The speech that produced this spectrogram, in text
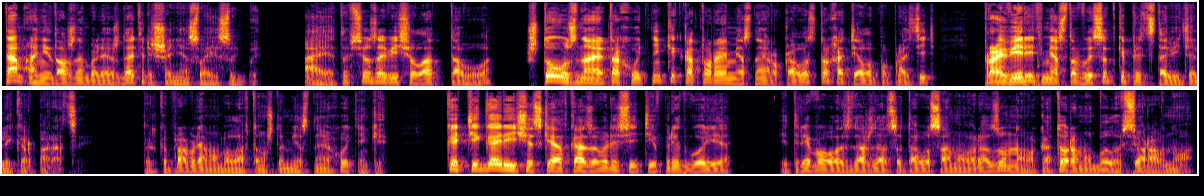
Там они должны были ждать решения своей судьбы. А это все зависело от того, что узнают охотники, которые местное руководство хотело попросить проверить место высадки представителей корпорации. Только проблема была в том, что местные охотники категорически отказывались идти в предгорье, и требовалось дождаться того самого разумного, которому было все равно.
